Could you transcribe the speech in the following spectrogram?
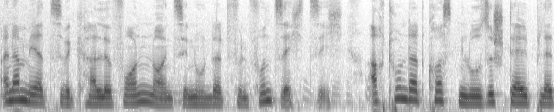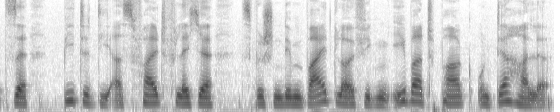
einer Mehrzweckhalle von 1965. 800 kostenlose Stellplätze, bietet die Asphaltfläche zwischen dem weitläufigen Ebertpark und der Halle.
